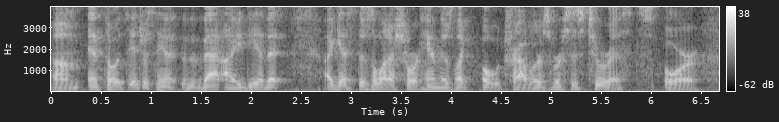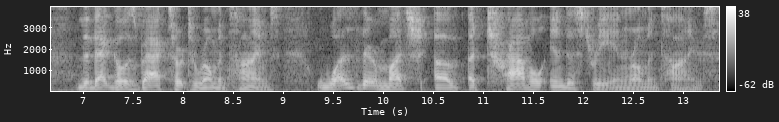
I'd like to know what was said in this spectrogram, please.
Um, and so it's interesting that, that idea that I guess there's a lot of shorthand. There's like, oh, travelers versus tourists, or that that goes back to, to Roman times. Was there much of a travel industry in Roman times?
